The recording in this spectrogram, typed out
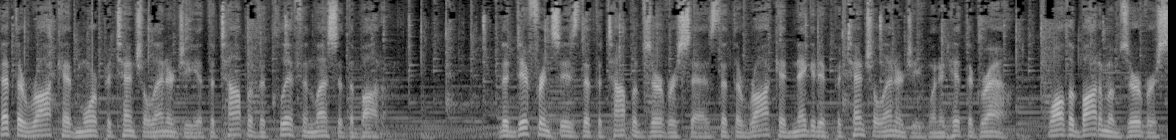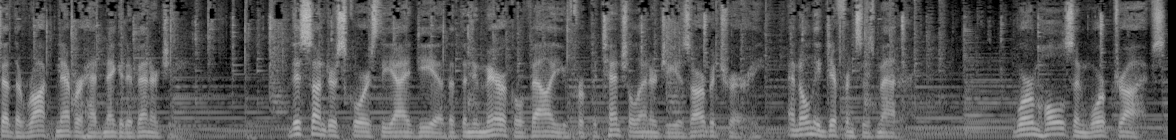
that the rock had more potential energy at the top of the cliff and less at the bottom. The difference is that the top observer says that the rock had negative potential energy when it hit the ground, while the bottom observer said the rock never had negative energy. This underscores the idea that the numerical value for potential energy is arbitrary, and only differences matter. Wormholes and warp drives.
